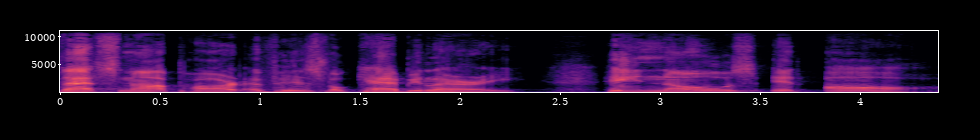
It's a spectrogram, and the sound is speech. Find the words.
That's not part of his vocabulary. He knows it all.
